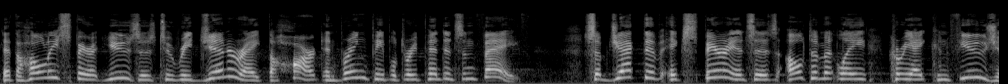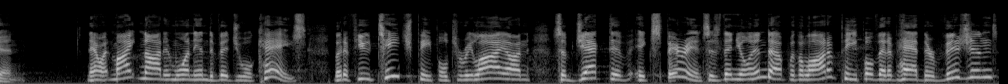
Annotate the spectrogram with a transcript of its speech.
that the Holy Spirit uses to regenerate the heart and bring people to repentance and faith. Subjective experiences ultimately create confusion. Now, it might not in one individual case, but if you teach people to rely on subjective experiences, then you'll end up with a lot of people that have had their visions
